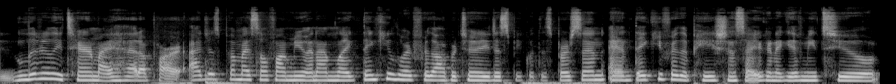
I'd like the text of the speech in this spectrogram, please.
literally tearing my head apart, I just put myself on mute and I'm like, thank you, Lord, for the opportunity to speak with this person. And thank you for the patience that you're going to give me to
